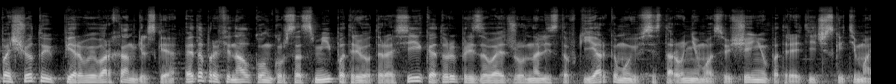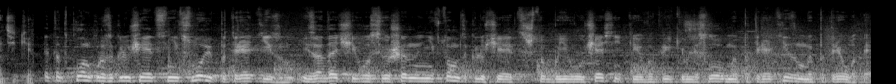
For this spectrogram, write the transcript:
по счету и первый в Архангельске. Это профинал конкурса СМИ «Патриоты России», который призывает журналистов к яркому и всестороннему освещению патриотической тематики. Этот конкурс заключается не в слове «патриотизм», и задача его совершенно не в том заключается, чтобы его участники выкрикивали слово «мы патриотизм, мы патриоты».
